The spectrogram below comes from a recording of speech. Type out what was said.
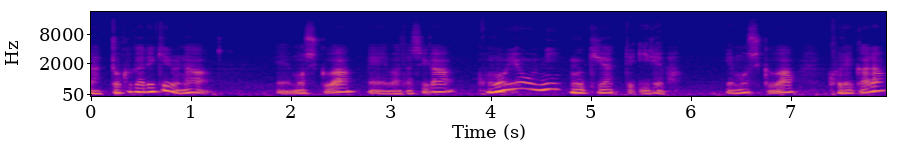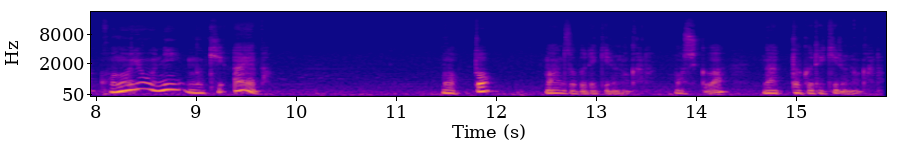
納得ができるな、え、もしくは、え、私がこのように向き合っていれば、え、もしくはこれからこのように向き合えば。もっと満足できるのかな。もしくは納得できるのかな。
